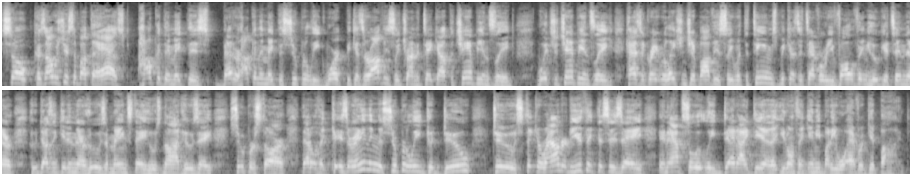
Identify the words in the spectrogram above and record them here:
So, because I was just about to ask, how could they make this better? How can they make the Super League work? Because they're obviously trying to take out the Champions League, which the Champions League has a great relationship, obviously, with the teams because it's ever evolving who gets in there, who doesn't get in there, who's a mainstay, who's not, who's a superstar. That'll think. Is there anything the Super League could do to stick around, or do you think this is a an absolutely dead idea that you don't think anybody will ever get behind?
